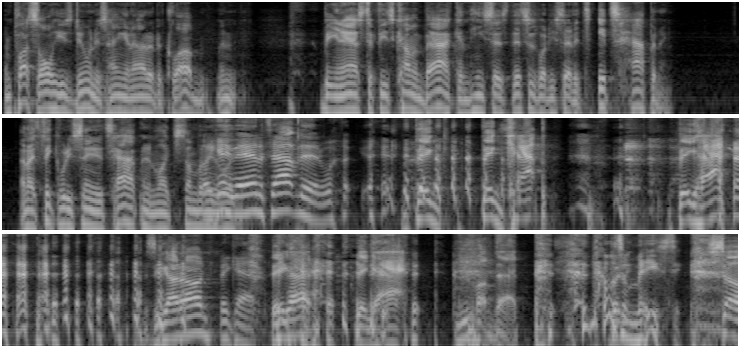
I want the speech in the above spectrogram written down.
And plus, all he's doing is hanging out at a club and being asked if he's coming back. And he says, "This is what he said. It's it's happening." And I think what he's saying, it's happening like somebody Like, hey like, man, it's happening. big big cap, big hat. Has he got on? Big hat. Big, hat. Big hat. You love that. that was amazing. So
